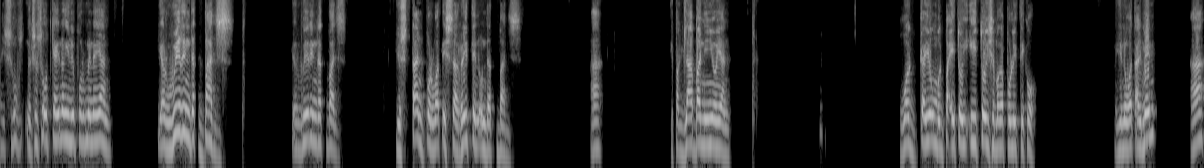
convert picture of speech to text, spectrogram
Ay, su- nagsusuot kayo ng uniforme na yan. You're wearing that badge. You're wearing that badge. You stand for what is uh, written on that badge. Ha? Ipaglaban ninyo yan. Huwag kayong magpaitoy-itoy sa mga politiko. You know what I mean? Ha?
